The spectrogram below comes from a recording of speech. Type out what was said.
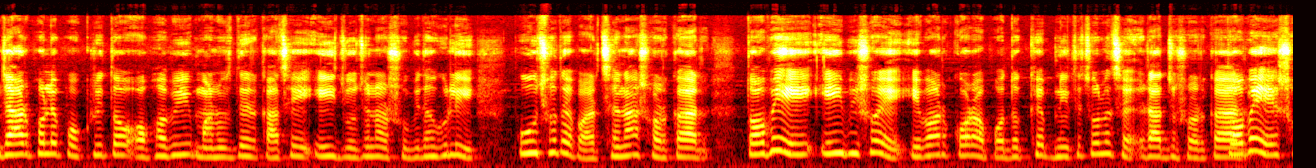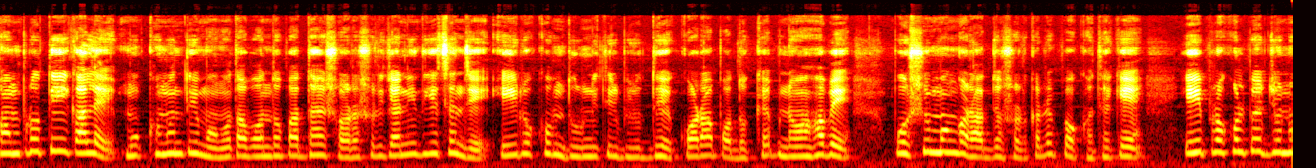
যার ফলে প্রকৃত অভাবী মানুষদের কাছে এই যোজনার সুবিধাগুলি পৌঁছতে পারছে না সরকার। তবে এই বিষয়ে এবার করা পদক্ষেপ নিতে চলেছে রাজ্য সরকার। তবে সম্প্রতিকালে মুখ্যমন্ত্রী মমতা বন্দ্যোপাধ্যায় সরাসরি জানিয়ে দিয়েছেন যে, এই রকম দুর্নীতির বিরুদ্ধে কড়া পদক্ষেপ নেওয়া হবে পশ্চিমবঙ্গ রাজ্য সরকারের পক্ষ থেকে। এই প্রকল্পের জন্য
